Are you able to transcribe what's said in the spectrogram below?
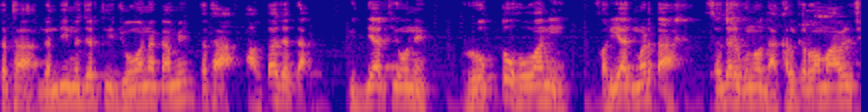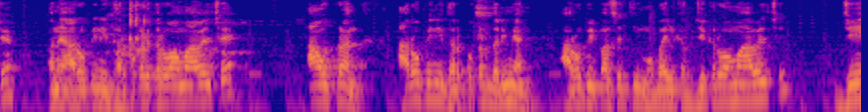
તથા ગંદી નજરથી જોવાના કામે તથા આવતા જતા વિદ્યાર્થીઓને રોકતો હોવાની ફરિયાદ મળતા સદર ગુનો દાખલ કરવામાં આવેલ છે અને આરોપીની ધરપકડ કરવામાં આવેલ છે. આ ઉપરાંત આરોપીની ધરપકડ દરમિયાન આરોપી પાસેથી મોબાઈલ કબજે કરવામાં આવેલ છે. જે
